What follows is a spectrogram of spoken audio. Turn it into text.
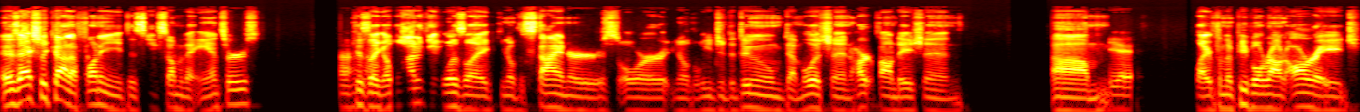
It was actually kind of funny to see some of the answers because Uh-huh. like a lot of it was like you know the Steiners or you know the Legion of Doom, Demolition, Heart Foundation, um, yeah, like from the people around our age,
